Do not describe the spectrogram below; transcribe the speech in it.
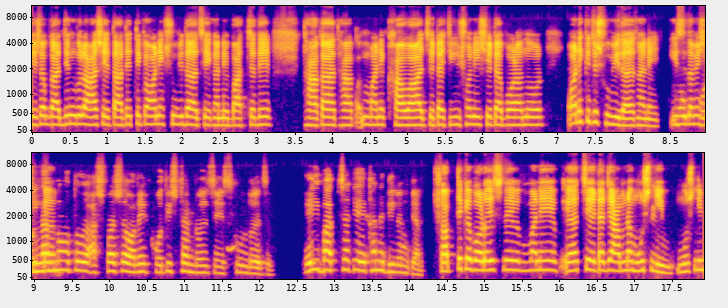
যেসব গার্জেনগুলো আসে তাদের থেকে অনেক সুবিধা আছে এখানে। বাচ্চাদের থাকা থাক মানে খাওয়া যেটা টিউশনি সেটা পড়ানোর অনেক কিছু সুবিধা এখানে। ইসলামী শিক্ষা অন্যান্য তো আশপাশে অনেক প্রতিষ্ঠান রয়েছে স্কুল রয়েছে। এই বাচ্চাকে এখানে দিলেন কেন? সব থেকে বড় মানে হচ্ছে এটা যে আমরা মুসলিম মুসলিম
